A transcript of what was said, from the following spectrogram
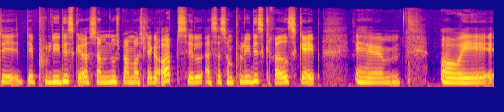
det, det politiske, og som nu spørger også lægger op til, altså som politisk redskab. Øh, og øh,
